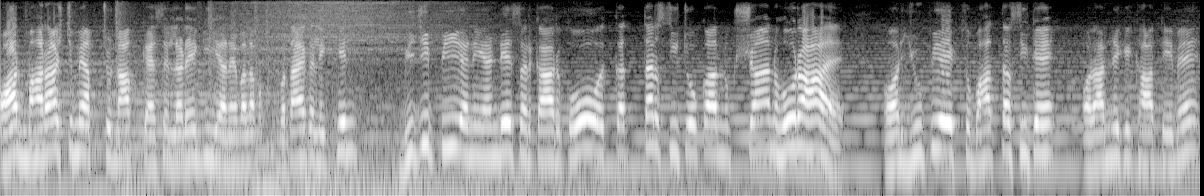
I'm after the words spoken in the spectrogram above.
और महाराष्ट्र में अब चुनाव कैसे लड़ेगी आने वाला वक्त बताएगा, लेकिन बीजेपी यानी एनडीए सरकार को इकहत्तर सीटों का नुकसान हो रहा है और यूपीए एक सौ बहत्तर सीटें और अन्य के खाते में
